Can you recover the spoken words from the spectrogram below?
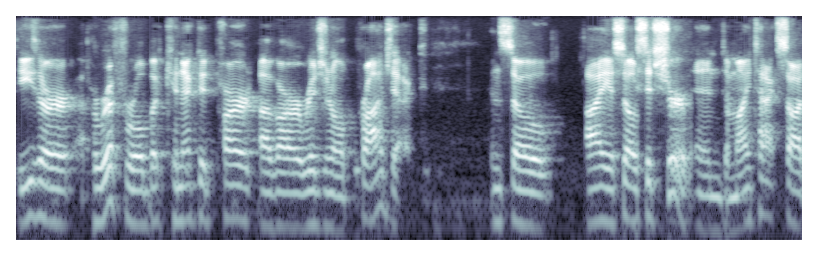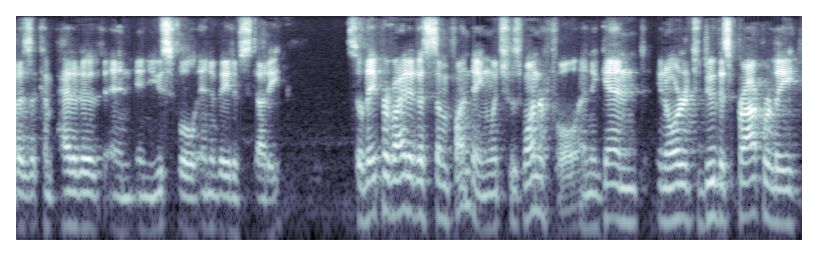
these are a peripheral but connected part of our original project. And so IESO said, sure. And Mitacs saw it as a competitive and, and useful, innovative study. So they provided us some funding, which was wonderful. And again, in order to do this properly,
